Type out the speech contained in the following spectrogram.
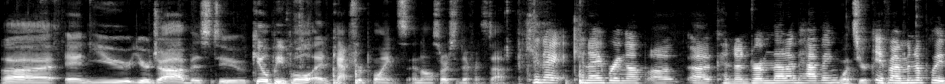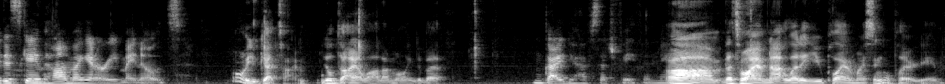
uh, and you your job is to kill people and capture points and all sorts of different stuff. Can I can I bring up a, a conundrum that I'm having? What's your? If I'm gonna play this game, how am I gonna read my notes? oh, you've got time. You'll die a lot. I'm willing to bet. I'm glad you have such faith in me. Um, that's why I'm not letting you play on my single player game.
